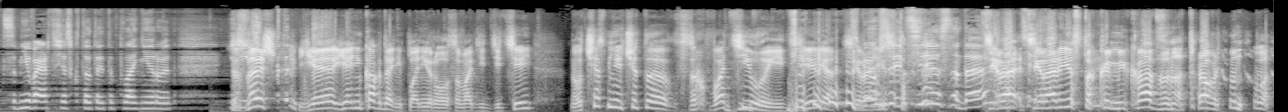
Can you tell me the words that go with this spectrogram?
сомневаюсь, что сейчас кто-то это планирует. Ты И знаешь, я, я никогда не планировал заводить детей, но вот сейчас мне что-то захватила идея террориста. интересно, да? терро- террориста Камикадзе, натравленного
